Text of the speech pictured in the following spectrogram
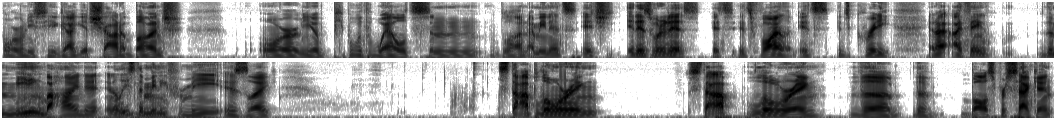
or when you see a guy get shot a bunch or you know people with welts and blood. I mean, it's it's it is what it is. It's it's violent. It's it's gritty, and I, I think the meaning behind it, and at least the meaning for me is like stop lowering, stop lowering the the balls per second,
